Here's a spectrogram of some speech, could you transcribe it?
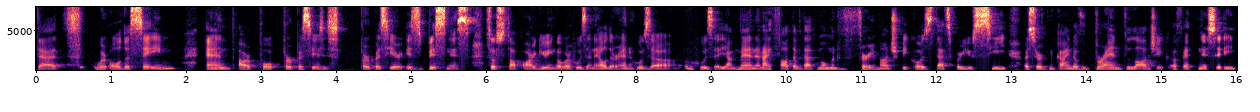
that we're all the same and our po- purpose is purpose here is business. So stop arguing over who's an elder and who's a who's a young man. And i thought of that moment very much because that's where you see a certain kind of brand logic of ethnicity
